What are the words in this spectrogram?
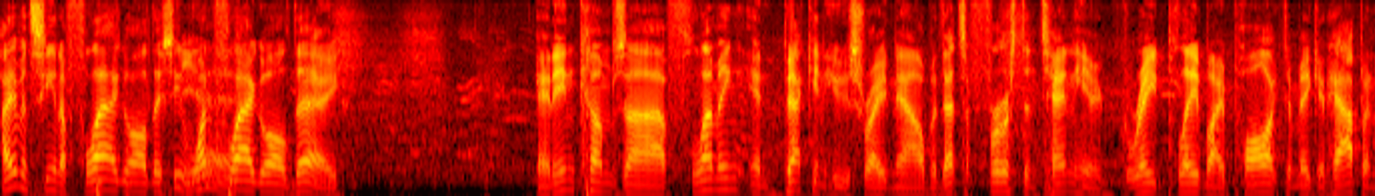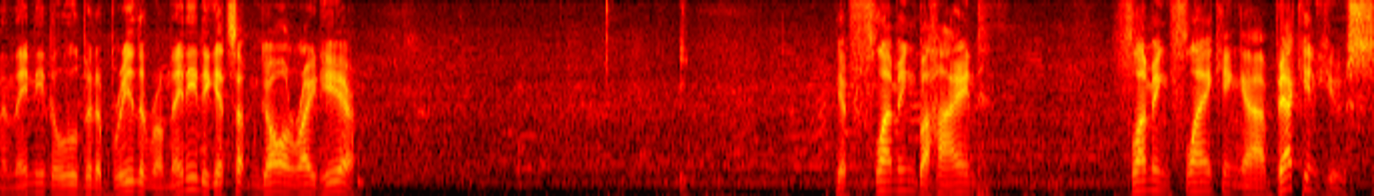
I haven't seen a flag all. They've seen one flag all day. And in comes uh, Fleming and Beckenhuse right now, but that's a first and ten here. Great play by Pollock to make it happen, and they need a little bit of breather room. They need to get something going right here. You Get Fleming behind Fleming flanking uh, Beckenhuse.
